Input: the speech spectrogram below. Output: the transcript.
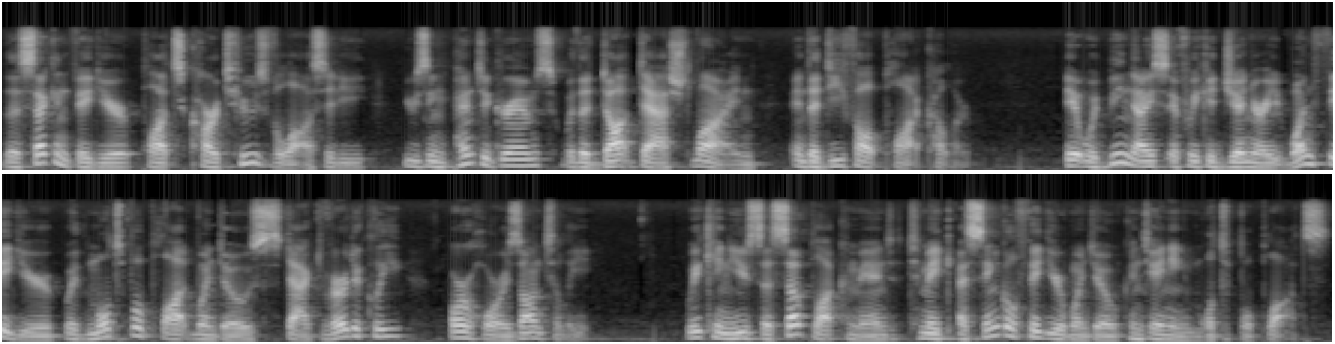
The second figure plots car 2's velocity using pentagrams with a dot dashed line in the default plot color. It would be nice if we could generate one figure with multiple plot windows stacked vertically or horizontally. We can use the subplot command to make a single figure window containing multiple plots.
